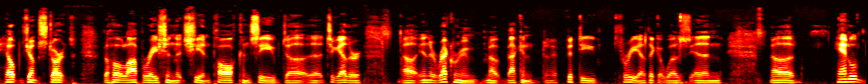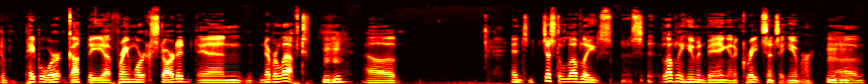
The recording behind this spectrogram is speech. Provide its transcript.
helped jumpstart the whole operation that she and Paul conceived uh, uh, together uh, in their rec room uh, back in '53, I think it was, and handled the paperwork, got the framework started, and never left. Mm-hmm and just a lovely, lovely human being and a great sense of humor. Mm-hmm. Uh,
